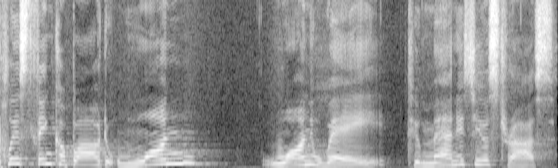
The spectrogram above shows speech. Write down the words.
Please think about one, one way to manage your stress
